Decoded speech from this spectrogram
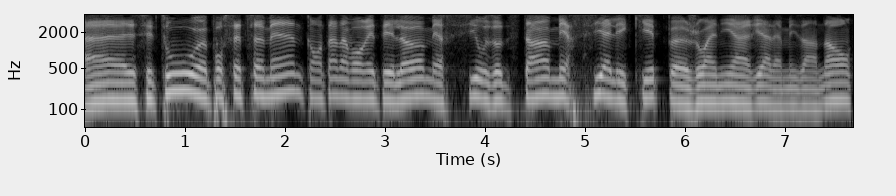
Euh, c'est tout euh, pour cette semaine. Content d'avoir été là. Merci aux auditeurs. Merci à l'équipe. Euh, Joanie Henry à la mise en onde.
